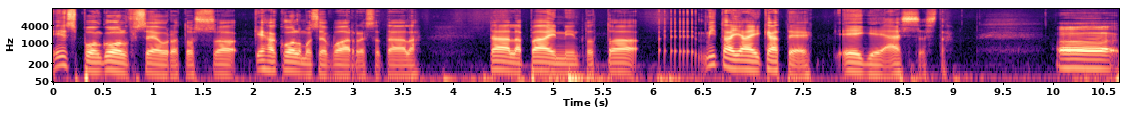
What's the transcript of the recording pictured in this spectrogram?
Espoon Golf-seura tuossa Kehä Kolmosen varressa täällä, täällä päin, niin tota, mitä jäi käteen EGS-stä? Öö,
